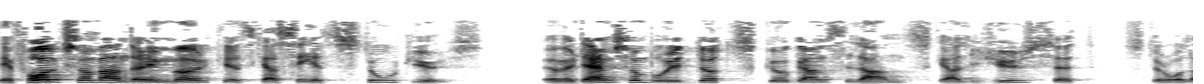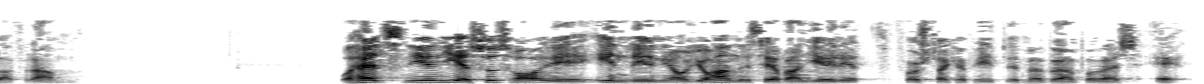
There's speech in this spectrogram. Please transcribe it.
det folk som vandrar i mörkret ska se ett stort ljus. Över dem som bor i dödsskuggans land skall ljuset stråla fram och hälsningen Jesus har i inledningen av Johannesevangeliet första kapitlet med början på vers 1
